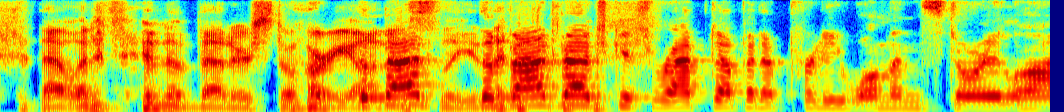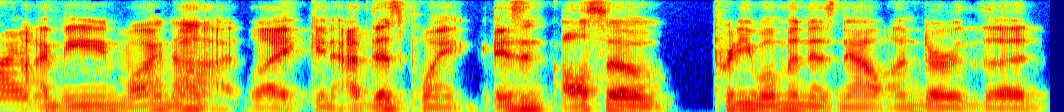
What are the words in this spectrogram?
that would have been a better story. The honestly, bad, the Bad Batch gets wrapped up in a Pretty Woman storyline. I mean, why not? Like, at this point, isn't also Pretty Woman is now under the,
